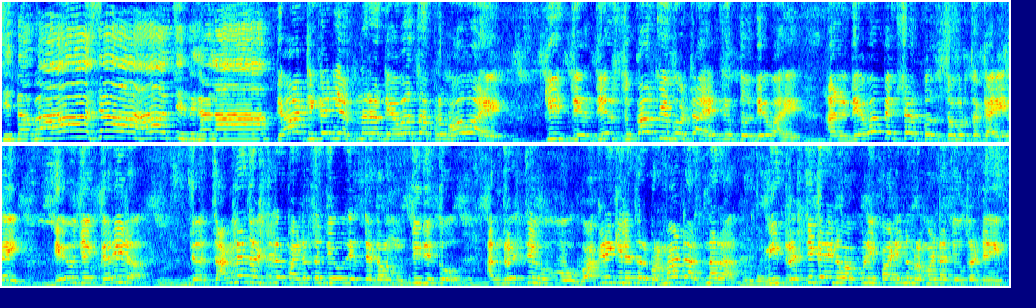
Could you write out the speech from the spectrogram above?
चिदभाषा चिदघना त्या ठिकाणी असणारा देवाचा प्रभाव आहे की जे जे सुखाची गोष्ट आहे ते तो देव आहे. आणि देवापेक्षा प- समोरचं काही नाही. देव जे करील जर चांगल्या दृष्टीने पाहिलं तर देव त्याच्यावर मुक्ती देतो. आणि दृष्टी वाकडी केली तर ब्रह्मांड असणारा मी दृष्टी करीन वाकडी पाडीन ब्रह्मांडाची उतरते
